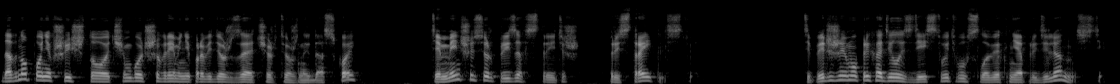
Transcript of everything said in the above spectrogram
давно понявший, что чем больше времени проведешь за чертежной доской, тем меньше сюрпризов встретишь при строительстве. Теперь же ему приходилось действовать в условиях неопределенности,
